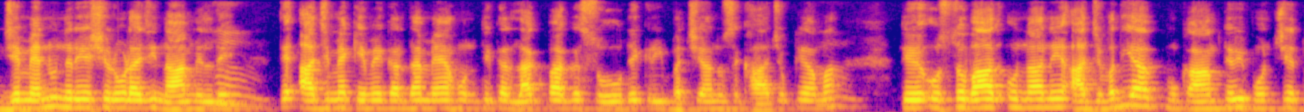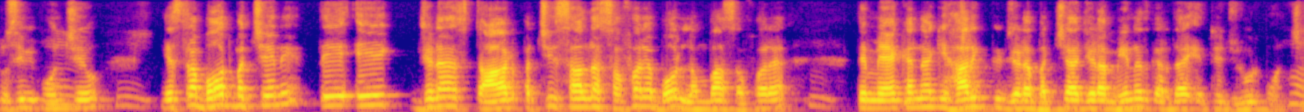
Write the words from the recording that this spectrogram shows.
ਜੇ ਮੈਨੂੰ ਨਰੇਸ਼ ਅਰੋੜਾ ਜੀ ਨਾ ਮਿਲਦੇ ਤੇ ਅੱਜ ਮੈਂ ਕਿਵੇਂ ਕਰਦਾ ਮੈਂ ਹੁਣ ਤੱਕ ਲਗਭਗ 100 ਦੇ ਕਰੀਬ ਬੱਚਿਆਂ ਨੂੰ ਸਿਖਾ ਚੁੱਕਿਆ ਵਾਂ। ਤੇ ਉਸ ਤੋਂ ਬਾਅਦ ਉਹਨਾਂ ਨੇ ਅੱਜ ਵਧੀਆ ਮੁਕਾਮ ਤੇ ਵੀ ਪਹੁੰਚੇ ਤੁਸੀਂ ਵੀ ਪਹੁੰਚੇ ਹੋ। ਇਸ ਤਰ੍ਹਾਂ ਬਹੁਤ ਬੱਚੇ ਨੇ ਤੇ ਇਹ ਜਿਹੜਾ ਸਟਾਰਟ 25 ਸਾਲ ਦਾ ਸਫ਼ਰ ਹੈ ਬਹੁਤ ਲੰਬਾ ਸਫ਼ਰ ਹੈ। ਤੇ ਮੈਂ ਕਹਿੰਦਾ ਕਿ ਹਰ ਇੱਕ ਜਿਹੜਾ ਬੱਚਾ ਜਿਹੜਾ ਮਿਹਨਤ ਕਰਦਾ ਹੈ ਇੱਥੇ ਜ਼ਰੂਰ ਪਹੁੰਚੇ।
